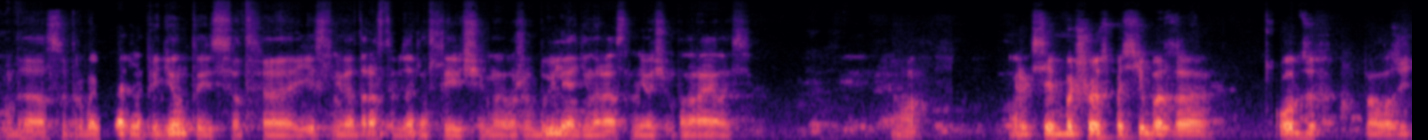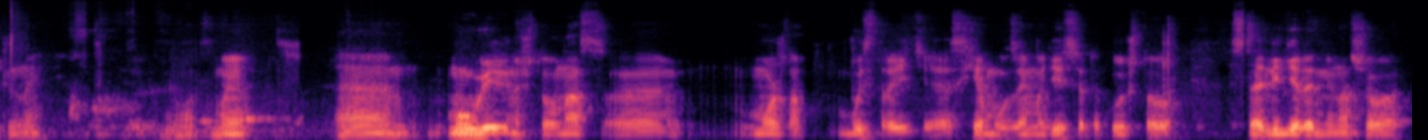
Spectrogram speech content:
Да, супер, мы обязательно придем. То есть, вот, э, если не в этот раз, то обязательно следующий. Мы уже были один раз, мне очень понравилось. Вот. Алексей, большое спасибо за отзыв положительный. Вот. Мы, э, мы уверены, что у нас э, можно выстроить э, схему взаимодействия такую, что с лидерами нашего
